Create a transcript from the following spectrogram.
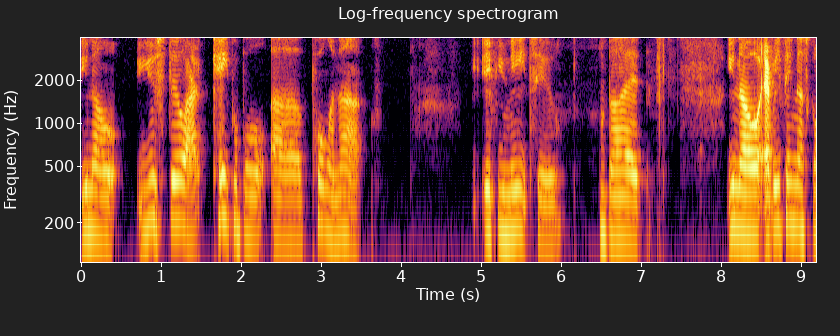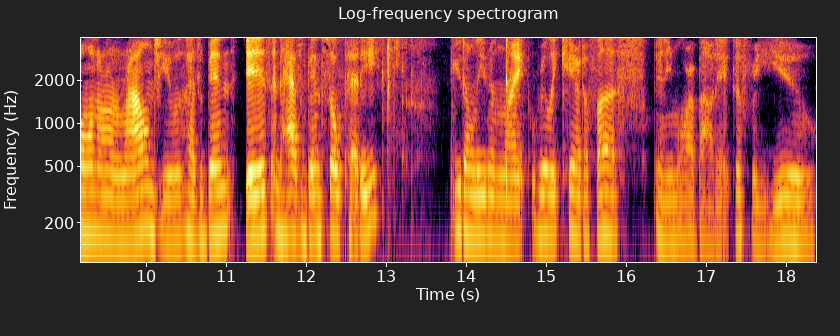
you know, you still are capable of pulling up if you need to, but you know everything that's going on around you has been is and has been so petty you don't even like really care to fuss anymore about it good for you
